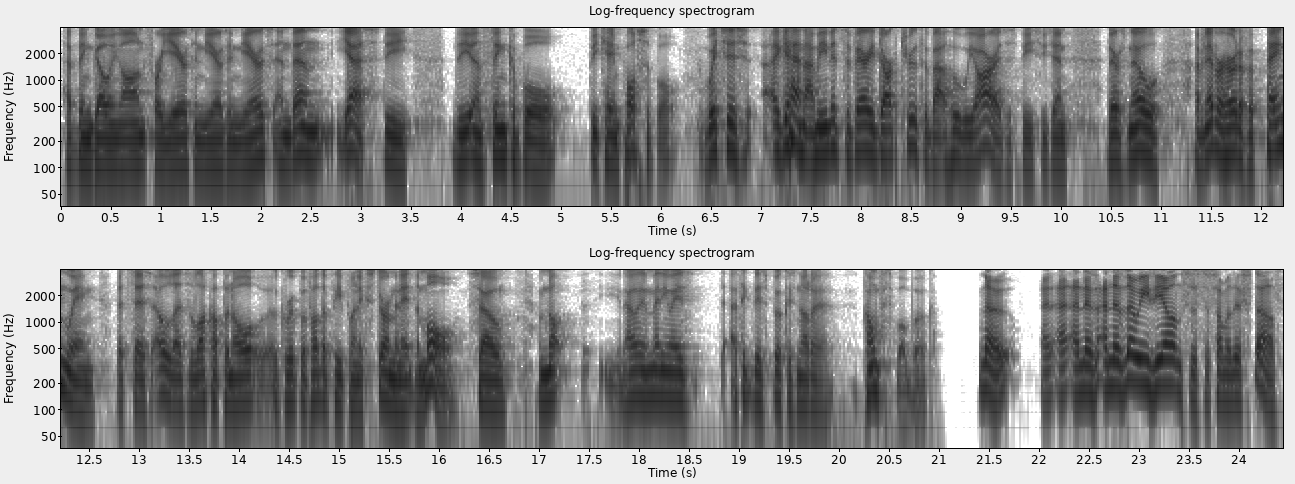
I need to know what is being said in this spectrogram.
had been going on for years and years and years, and then yes, the the unthinkable became possible which is again i mean it's a very dark truth about who we are as a species. And there's no i've never heard of a penguin that says oh let's lock up an all, a group of other people and exterminate them all. So i'm not you know in many ways i think this book is not a comfortable book. No and, and, there's and there's no easy answers to some of this stuff.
